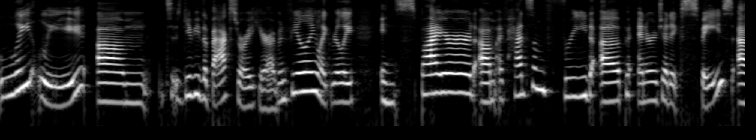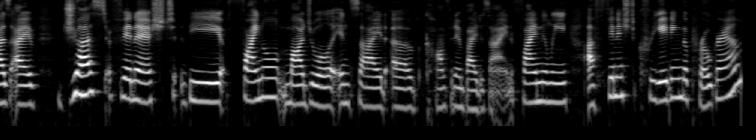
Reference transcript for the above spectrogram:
lately um to give you the backstory here i've been feeling like really inspired. Um, i've had some freed up energetic space as i've just finished the final module inside of confident by design. Finally uh, finished creating the program.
